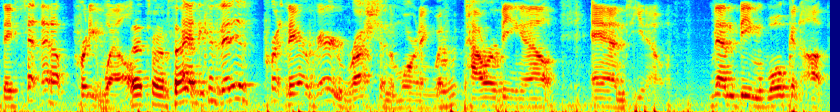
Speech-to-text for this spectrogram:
They set that up pretty well. That's what I'm saying. And because it is, pre- they are very rushed in the morning with the power being out, and you know, them being woken up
